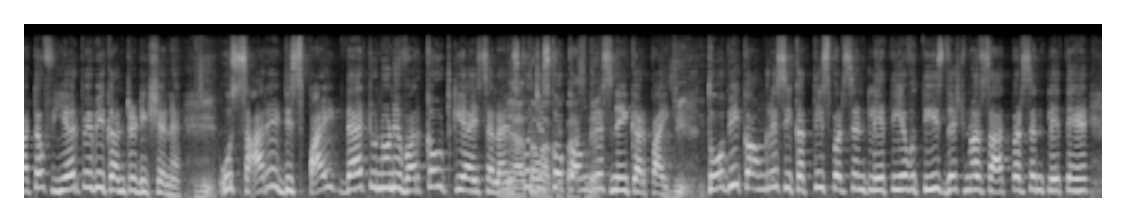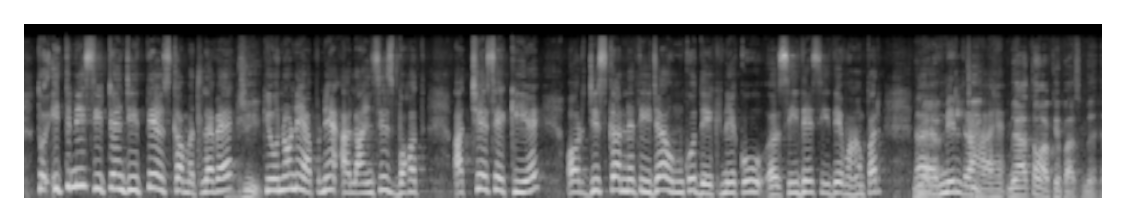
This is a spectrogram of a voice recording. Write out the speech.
कट ऑफ़ ईयर पे भी कंट्रडिक्शन है। उस सारे डिस्पाइट दैट उन्होंने वर्कआउट किया इस अलायंस को जिसको। कांग्रेस नहीं कर पाई। जी, जी। तो भी कांग्रेस इकतीस परसेंट लेती है वो तीस दशमलव सात परसेंट लेते हैं। तो इतनी सीटें जीतते हैं इसका मतलब है कि उन्होंने अपने अलायंसेस बहुत अच्छे से किए और जिसका नतीजा उनको देखने को सीधे सीधे वहाँ पर मिल रहा है। मैं आता हूँ आपके पास में।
